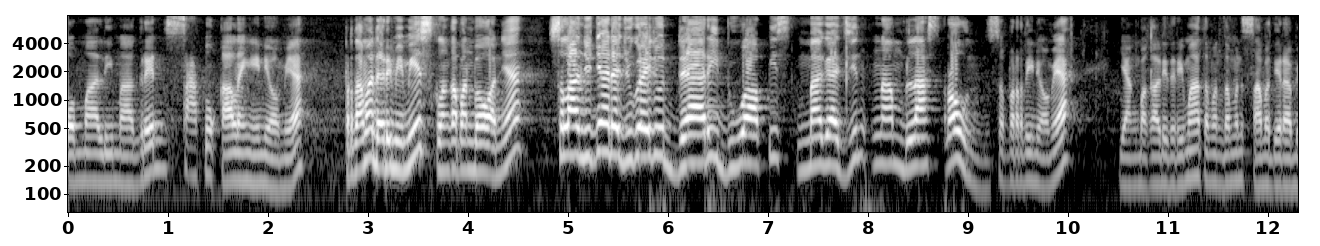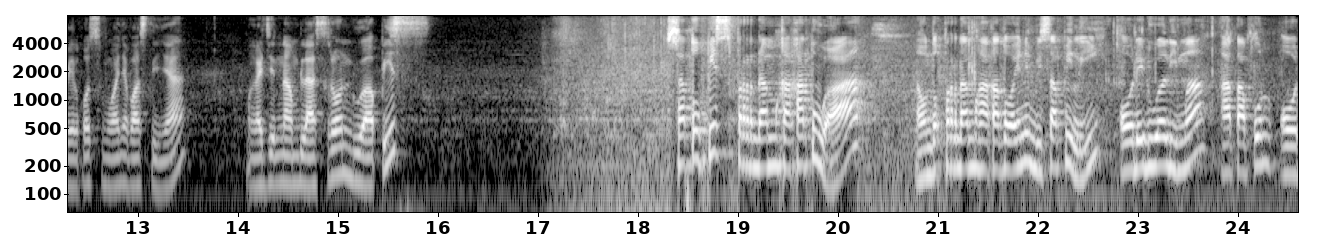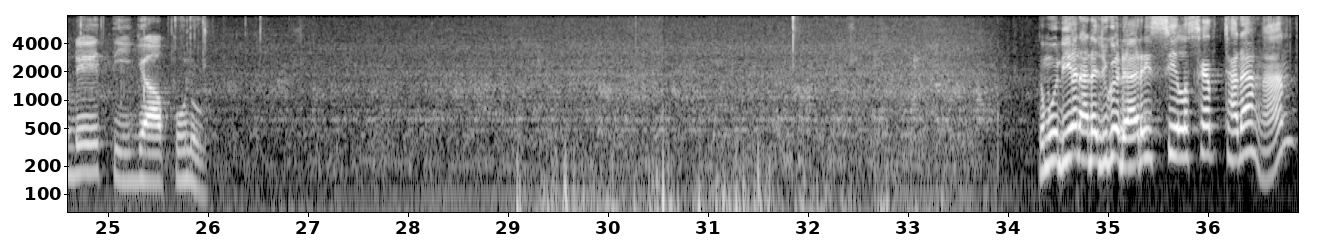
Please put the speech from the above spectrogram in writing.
grain satu kaleng ini om ya. Pertama dari Mimis, kelengkapan bawaannya. Selanjutnya ada juga itu dari dua piece magazine 16 round seperti ini om ya. Yang bakal diterima teman-teman sahabat Irabelco semuanya pastinya. Magazine 16 round dua piece. Satu piece peredam kakak tua. Nah untuk peredam kakak tua ini bisa pilih OD25 ataupun OD30. Kemudian ada juga dari seal set cadangan.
